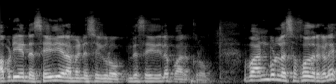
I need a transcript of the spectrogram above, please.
அப்படி என்ற செய்தியை நம்ம என்ன செய்கிறோம்? இந்த செய்தியில் பார்க்கிறோம். அப்போ அன்புள்ள சகோதரர்களே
